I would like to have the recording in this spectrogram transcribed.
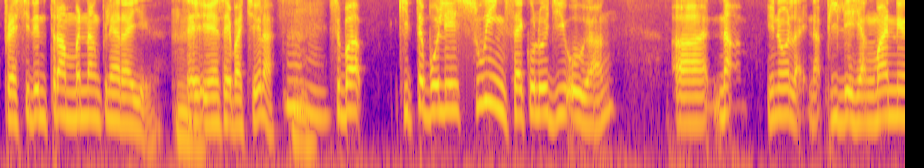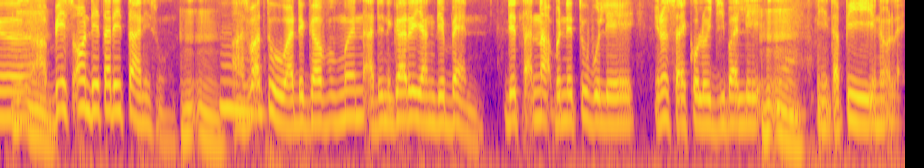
Presiden Trump menang pilihan raya. Hmm. Saya yang saya baca lah. Sebab kita boleh swing psikologi orang uh, nak you know like nak pilih yang mana uh, based on data-data ni semua. Mm-mm. Hmm. Ha, sebab tu ada government, ada negara yang dia ban. Dia tak nak benda tu boleh you know psikologi balik ni tapi you know like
